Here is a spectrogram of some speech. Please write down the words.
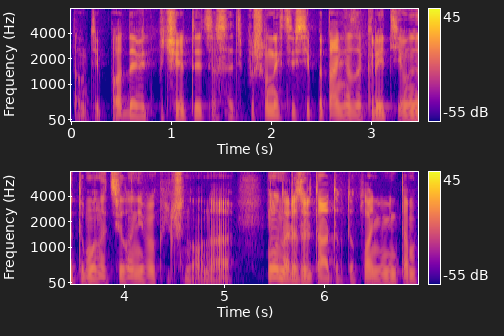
там, типу, де відпочити, це все. Типу, що в них ці всі питання закриті, і вони тому націлені виключно на, ну, на результат. Тобто, в плані він там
